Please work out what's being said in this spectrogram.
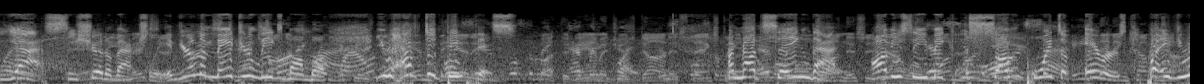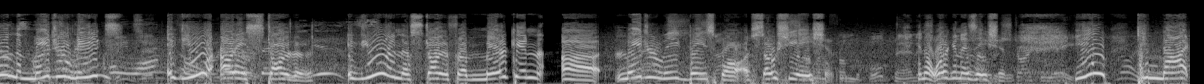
Yes, he should have actually. If you're in the major leagues, Bomba, you have to think this. But the damage is done is thanks to I'm not saying that. Obviously, you make some points of errors, but if you're in the major leagues, if you are a starter, if you're in the starter for American uh, Major League Baseball Association, an organization, you cannot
